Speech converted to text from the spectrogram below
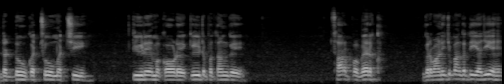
ਡੱਡੂ, ਕੱਛੂ, ਮੱਛੀ, ਕੀੜੇ, ਮਕੌੜੇ, ਕੀਟ ਪਤੰਗੇ, ਸਰਪ, ਵਿਰਖ, ਗੁਰਬਾਣੀ ਚ ਪੰਕਤੀ ਆ ਜੀ ਇਹ।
